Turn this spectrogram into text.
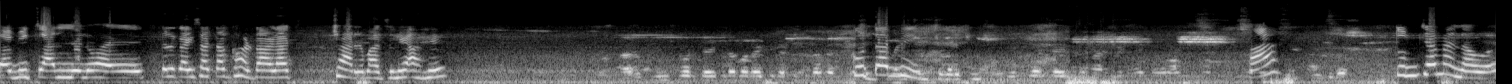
आम्ही चाललेलो आहे. तर काहीच आता घड्याळात चार वाजले आहे. कुठं तुमच्या मनावर.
